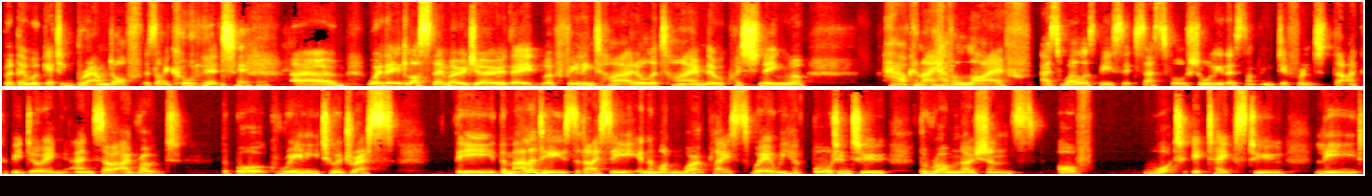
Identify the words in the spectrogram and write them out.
but they were getting browned off, as I call it, um, where they'd lost their mojo. They were feeling tired all the time. They were questioning, well, how can I have a life as well as be successful? Surely there's something different that I could be doing. And so I wrote the book really to address the, the maladies that I see in the modern workplace, where we have bought into the wrong notions of what it takes to lead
